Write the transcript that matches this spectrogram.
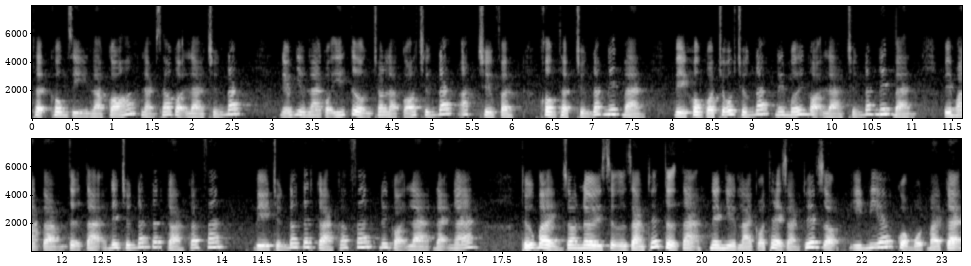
Thật không gì là có, làm sao gọi là chứng đắc? Nếu Như Lai có ý tưởng cho là có chứng đắc, ắt chư Phật, không thật chứng đắc Niết Bàn. Vì không có chỗ chứng đắc nên mới gọi là chứng đắc Niết Bàn. Vì hoàn toàn tự tại nên chứng đắc tất cả các pháp. Vì chứng đắc tất cả các pháp nên gọi là đại ngã. Thứ bảy, do nơi sự giảng thuyết tự tại nên Như Lai có thể giảng thuyết rộng ý nghĩa của một bài kệ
